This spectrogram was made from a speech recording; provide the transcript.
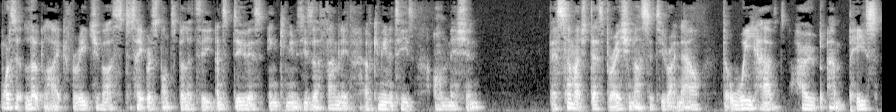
What does it look like for each of us to take responsibility and to do this in communities, a family of communities on mission? There's so much desperation in our city right now, but we have hope and peace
